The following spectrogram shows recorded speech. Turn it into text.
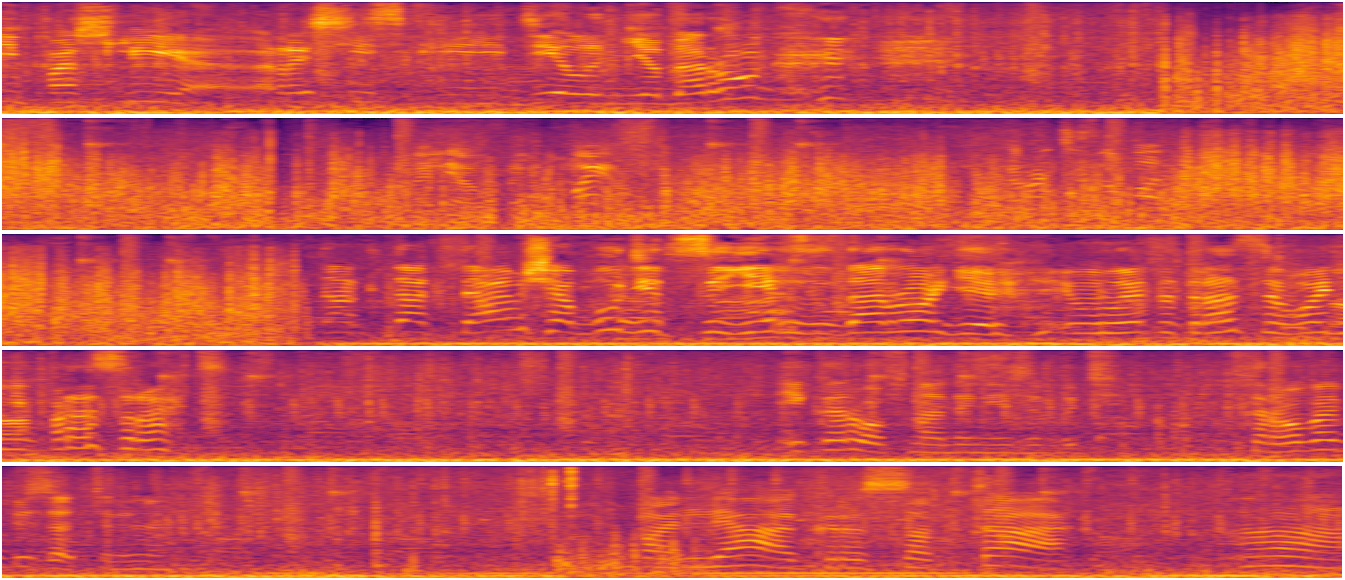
и пошли российские делания дорог. Аля, понимаешь? Короче, заматывай. Так, так, там сейчас будет съезд с дороги. И в этот раз его не просрать. И коров надо не забыть. Коровы обязательно. Поля, красота. А,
